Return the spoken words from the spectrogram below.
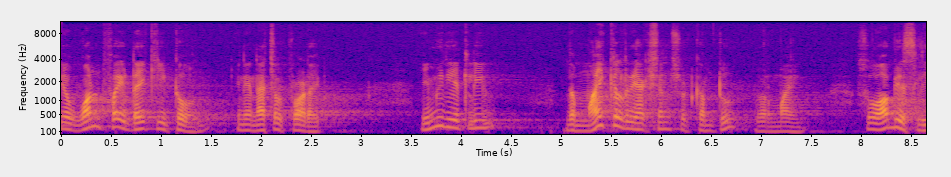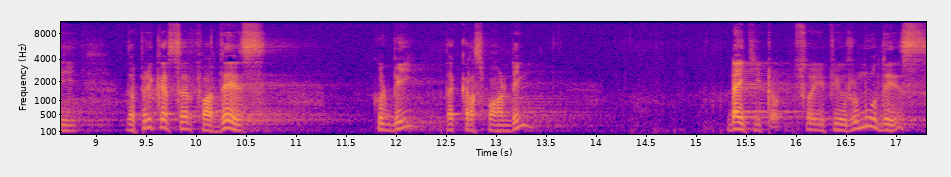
a 1 5 diketone in a natural product immediately the Michael reaction should come to your mind. So, obviously the precursor for this could be the corresponding diketone. So, if you remove this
